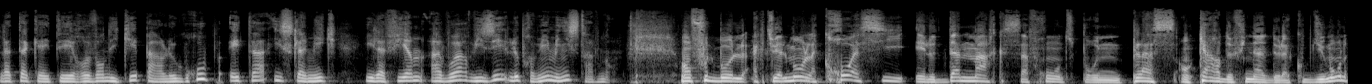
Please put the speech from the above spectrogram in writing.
L'attaque a été revendiquée par le groupe État islamique. Il affirme avoir visé le premier ministre afghan. En football, actuellement, la Croatie et le Danemark s'affrontent pour une place en quart de finale de la Coupe du Monde.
